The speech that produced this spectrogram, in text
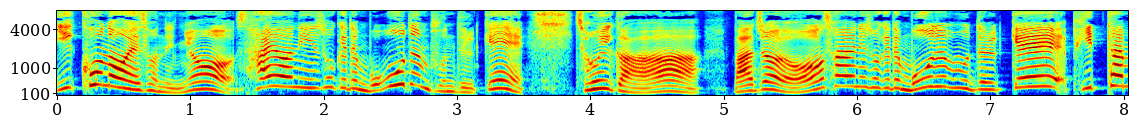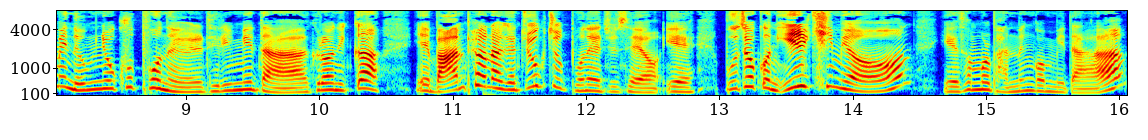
이 코너에서는요, 사연이 소개된 모든 분들께 저희가, 맞아요. 사연이 소개된 모든 분들께 비타민 음료 쿠폰을 드립니다. 그러니까, 예, 마음 편하게 쭉쭉 보내주세요. 예, 무조건 읽히면, 예, 선물 받는 겁니다.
